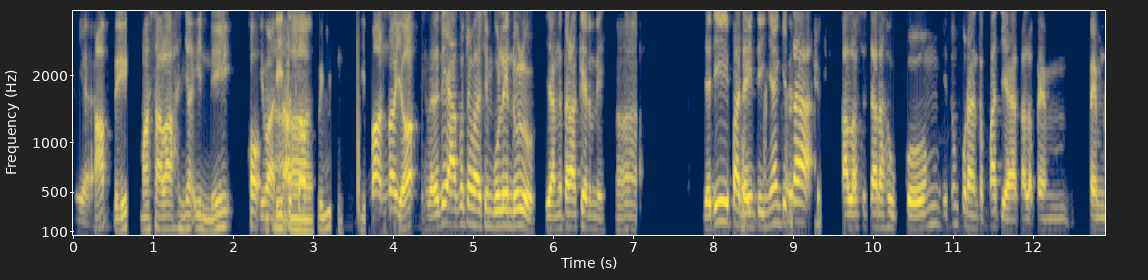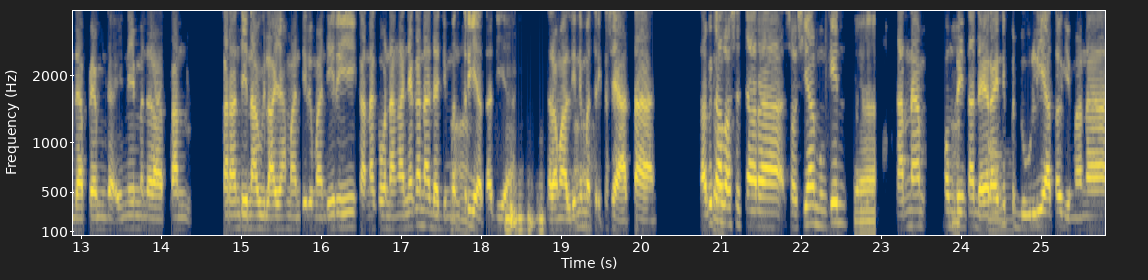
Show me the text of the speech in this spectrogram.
Iya. tapi masalahnya ini kok Gimana? ditetapin gimana ya Berarti aku coba simpulin dulu yang terakhir nih. Heeh. Jadi pada intinya kita kalau secara hukum itu kurang tepat ya kalau Pem, Pemda-Pemda ini menerapkan karantina wilayah mandiri-mandiri karena kewenangannya kan ada di menteri ya tadi ya. Dalam hal ini menteri kesehatan. Tapi kalau secara sosial mungkin ya. karena pemerintah daerah ini peduli atau gimana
